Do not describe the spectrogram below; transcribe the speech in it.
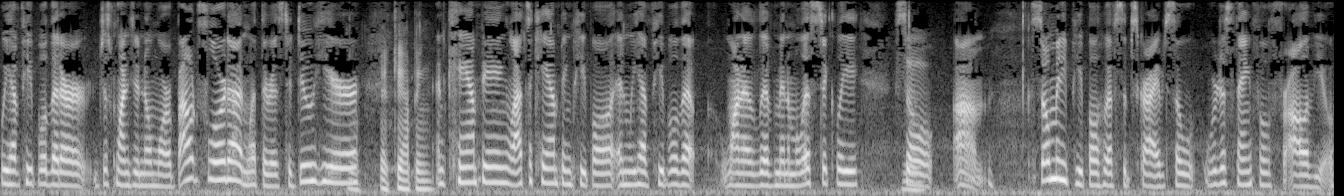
We have people that are just wanting to know more about Florida and what there is to do here And camping. and camping, lots of camping people. And we have people that want to live minimalistically. So, um, so many people who have subscribed. So we're just thankful for all of you.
